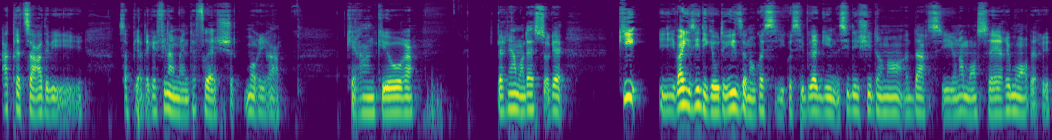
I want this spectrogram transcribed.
attrezzatevi, sappiate che finalmente Flash morirà, che era anche ora. Speriamo adesso che chi i vari siti che utilizzano questi, questi plugin si decidono a darsi una mossa e a rimuoverli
